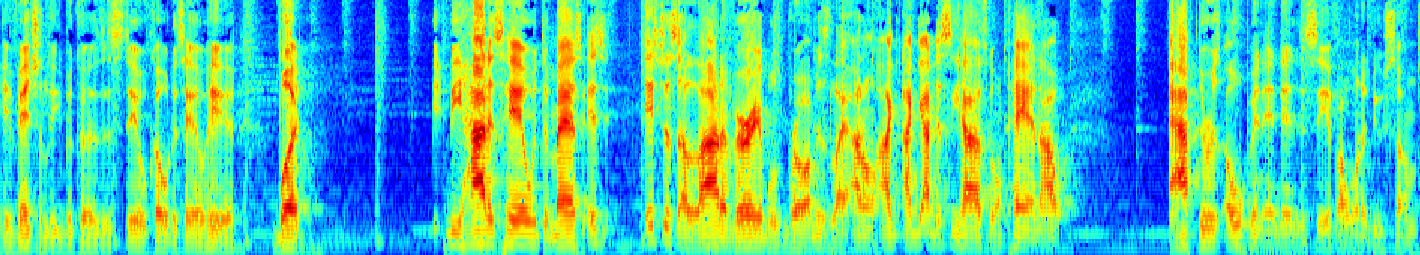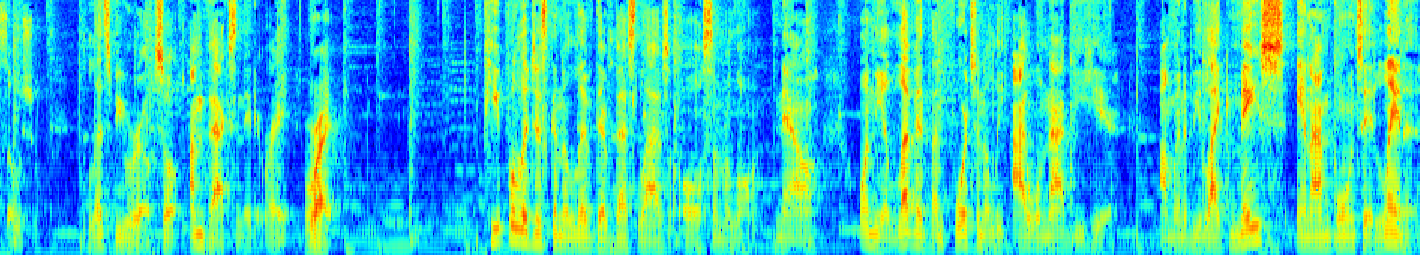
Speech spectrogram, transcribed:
eventually because it's still cold as hell here, but it be hot as hell with the mask. It's it's just a lot of variables, bro. I'm just like I don't I, I got to see how it's gonna pan out after it's open and then to see if I want to do something social. Let's be real. So I'm vaccinated, right? Right. people are just gonna live their best lives all summer long. Now, on the 11th, unfortunately, I will not be here. I'm gonna be like Mace, and I'm going to Atlanta.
